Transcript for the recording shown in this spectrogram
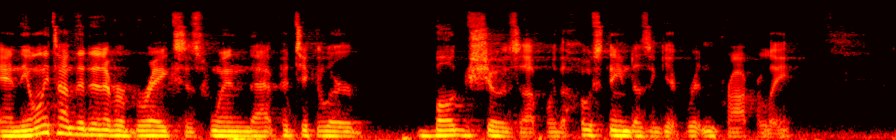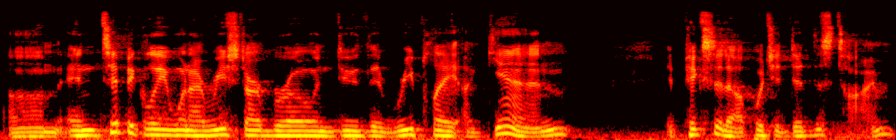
and the only time that it ever breaks is when that particular bug shows up where the host name doesn't get written properly. Um, and typically, when I restart Bro and do the replay again, it picks it up, which it did this time.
